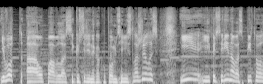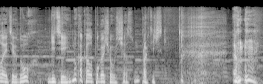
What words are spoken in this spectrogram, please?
И вот, а у Павла с Екатериной, как вы помните, не сложилось, и Екатерина воспитывала этих двух детей, ну, как Алла Пугачева сейчас, ну, практически.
